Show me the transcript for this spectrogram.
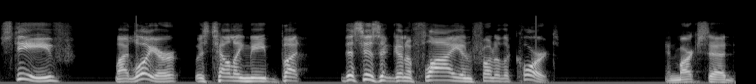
Steve, my lawyer, was telling me, but this isn't going to fly in front of the court. And Mark said,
